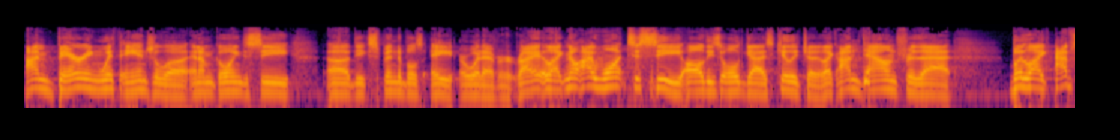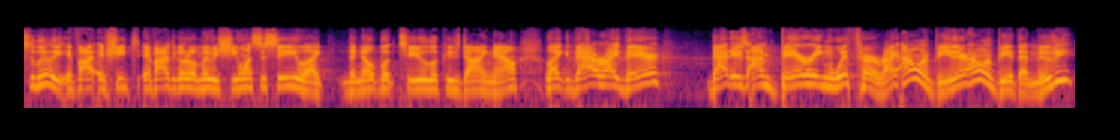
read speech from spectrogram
I'm bearing with Angela and I'm going to see uh, the Expendables 8 or whatever, right? Like, no, I want to see all these old guys kill each other. Like, I'm down for that. But like, absolutely, if I if she if I have to go to a movie she wants to see, like The Notebook 2, Look Who's Dying Now, like that right there, that is I'm bearing with her, right? I don't want to be there. I don't want to be at that movie.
